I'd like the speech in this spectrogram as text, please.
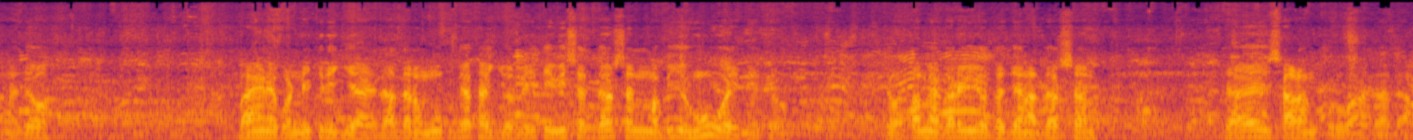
અને જો બાયણે પણ નીકળી ગયા. દાદાનું મુખ દેખાઈ ગયો એટલે એથી વિશેષ દર્શનમાં બીજું શું હોય ને તો? જો તમે કરી લ્યો ધજાના દર્શન. જય સાળંગપુર વાળા દાદા.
